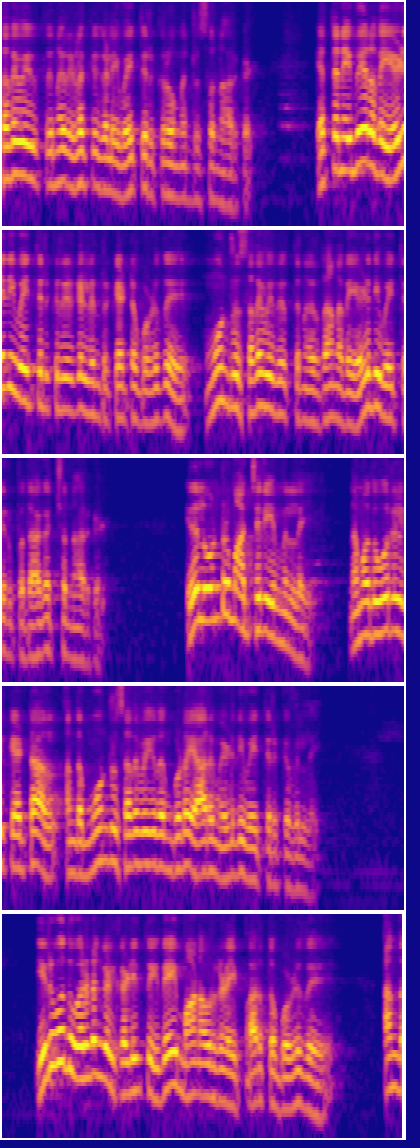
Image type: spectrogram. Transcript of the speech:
சதவீதத்தினர் இலக்குகளை வைத்திருக்கிறோம் என்று சொன்னார்கள். எத்தனை பேர் அதை எழுதி வைத்திருக்கிறீர்கள்? என்று கேட்ட பொழுது மூன்று சதவீதத்தினர் தான் அதை எழுதி வைத்திருப்பதாக சொன்னார்கள். இதில் ஒன்றும் ஆச்சரியமில்லை. நமது ஊரில் கேட்டால் அந்த மூன்று சதவிகிதம் கூட யாரும் எழுதி வைத்திருக்கவில்லை. இருபது வருடங்கள் கழித்து இதே மாணவர்களை பார்த்த பொழுது அந்த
